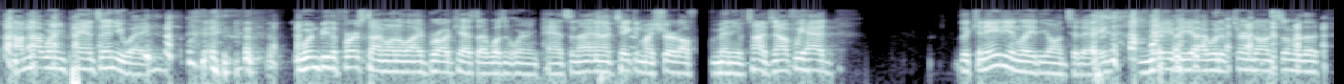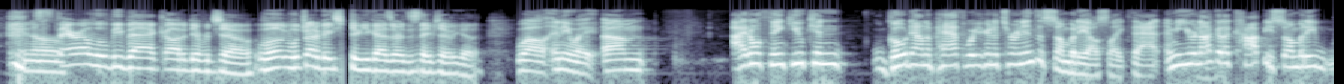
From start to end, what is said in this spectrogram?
I'm not wearing pants anyway. it wouldn't be the first time on a live broadcast I wasn't wearing pants, and I and I've taken my shirt off many of times. Now, if we had the Canadian lady on today, maybe I would have turned on some of the, you know. Sarah will be back on a different show. We'll we'll try to make sure you guys are in the same show together. Well, anyway, um, I don't think you can go down a path where you're going to turn into somebody else like that. I mean, you're not going to copy somebody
